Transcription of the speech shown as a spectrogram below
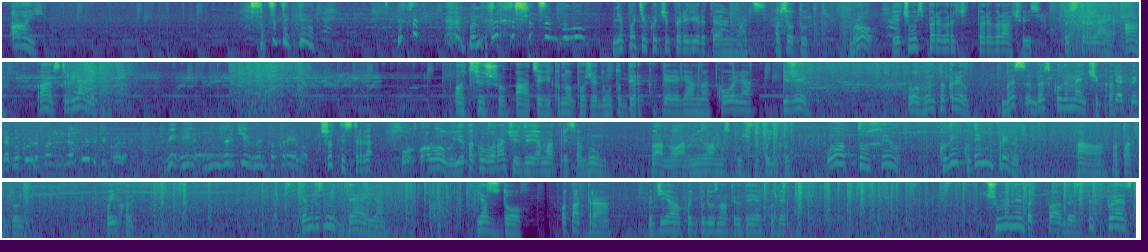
Ай! Що це таке? Мене що це було? Я потім хочу перевірити анімацію. Ось тут. Бро, я чомусь перевер... переворачуюсь. Хтось стріляє. А, а, стріляють. А це що? А, це вікно, боже, я думав, то дирка. Дерев'яна коля. Біжи. О, гвинтокрил. Без, без кулеменчика. Дякую, дякую, Коля, боже, дякую тобі, Коля. Він, він, він вертів гвинтокрилом. Що ти стріля... О, о, о, я так уворачуюсь, де я матриця, бум. Ладно, ладно, мені з вами скучно. Поїхали. What the hell? Куди, куди мені пригать? А, а, отак іду. Поїхали. Я не розумію, де я. Я здох. Отак треба. Тоді я хоч буду знати, де я куди. Чому мене так падає? FPS.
